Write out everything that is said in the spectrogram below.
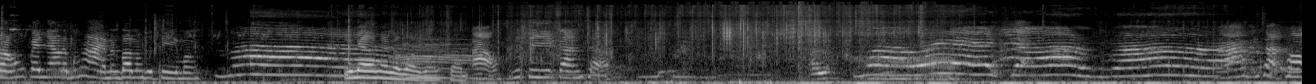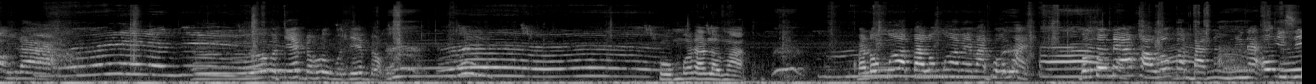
ดอกมึงเป็นหยังแล้วมึงหายมันบ่มันคือตีมึงนี่แน่ท่านจะบอกยังซ้ำอ้าวคือตีกันจ้ะเอาอะมันสัตว์ท้องอีหล่ะเออมาเจ็บดอกลูกมาเจ็บดอก ผมก็ทันละหมาดปลาลงเมื่อปลาลงเมื่อแม่มาผมให้เบิ่งต้นแม่เอาเขาลงกันบาทหนึ่งนี่นะโอ้ยซิ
